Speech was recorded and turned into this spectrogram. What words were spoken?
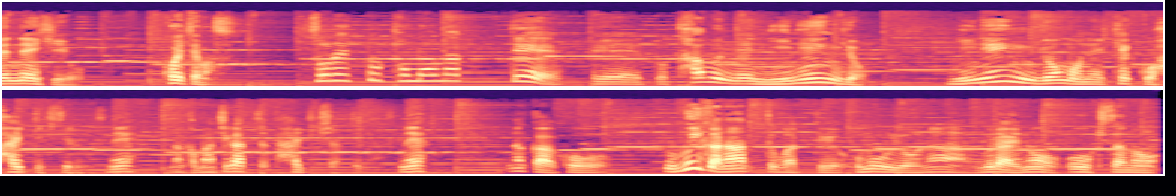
前年比を超えてます。それと伴って、えーと、多分ね2年魚。2年魚もね結構入ってきてるんですね。なんか間違っちゃって入ってきちゃってるんですね。なんかこううぐいかなとかって思うようなぐらいの大きさの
